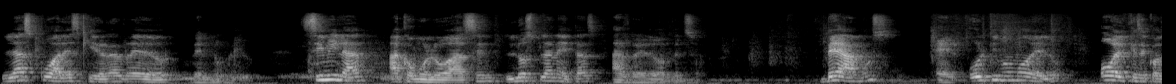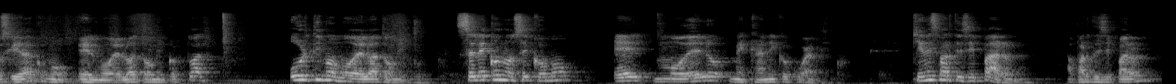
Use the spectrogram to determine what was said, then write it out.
las cuales giran alrededor del núcleo, similar a como lo hacen los planetas alrededor del Sol. Veamos el último modelo o el que se considera como el modelo atómico actual. Último modelo atómico. Se le conoce como el modelo mecánico cuántico. ¿Quiénes participaron? Ah, participaron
